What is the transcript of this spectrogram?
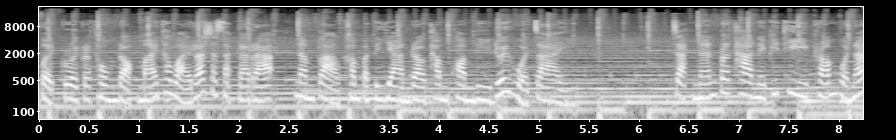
เปิดกรวยกระทงดอกไม้ถวายราชสักการะ นำกล่าวคำปฏิญาณเราทำความดีด้วยหัวใจ จากนั้นประธานในพิธีพร้อมหัวหน้า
